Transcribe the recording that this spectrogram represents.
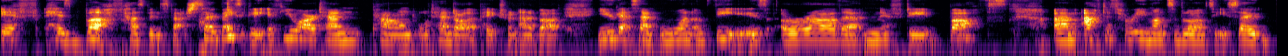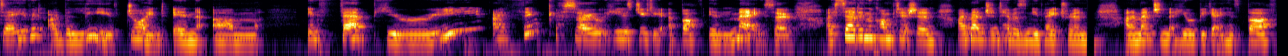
if his buff has been dispatched so basically if you are a 10 pound or 10 dollar patron and above you get sent one of these rather nifty buffs um, after three months of loyalty. So david i believe joined in um, in February, I think. So he is due to get a buff in May. So I said in the competition, I mentioned him as a new patron, and I mentioned that he would be getting his buff.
